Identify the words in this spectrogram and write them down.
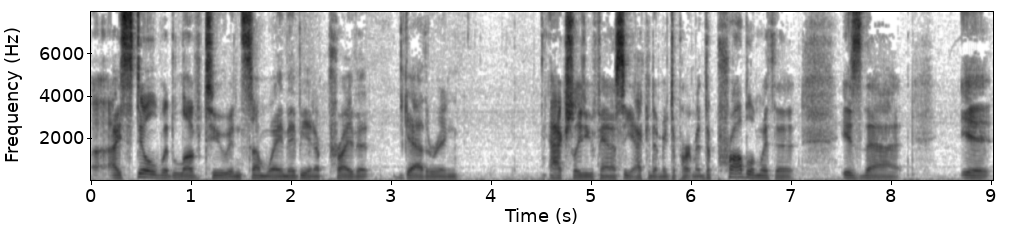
I still would love to, in some way, maybe in a private gathering, actually do fantasy academic department. The problem with it is that it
